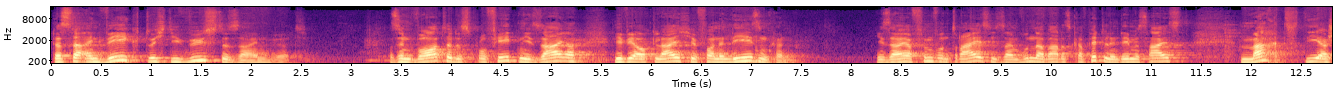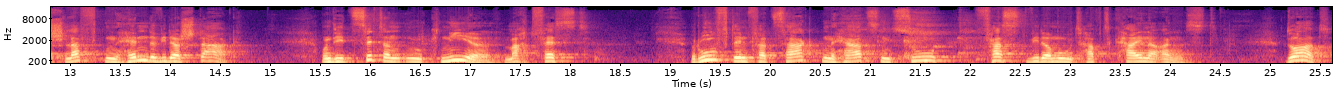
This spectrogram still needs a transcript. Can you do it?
dass da ein Weg durch die Wüste sein wird. Das sind Worte des Propheten Jesaja, die wir auch gleich hier vorne lesen können. Jesaja 35 ist ein wunderbares Kapitel, in dem es heißt: Macht die erschlafften Hände wieder stark und die zitternden Knie macht fest. Ruft den verzagten Herzen zu, fasst wieder Mut, habt keine Angst. Dort,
